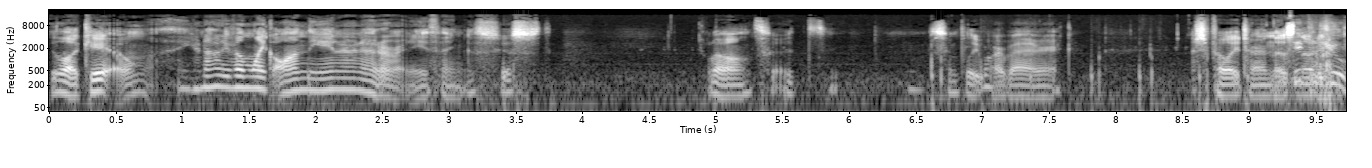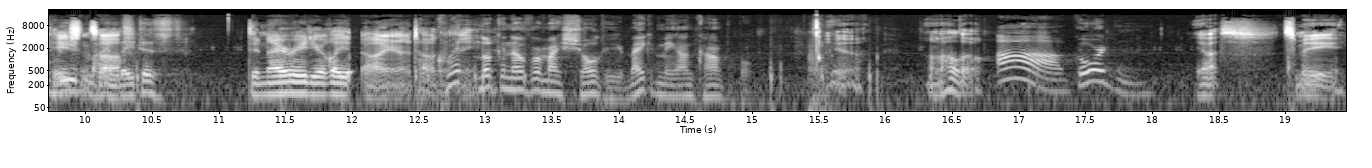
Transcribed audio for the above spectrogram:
look, you- um, you're not even like on the internet or anything. It's just, well, it's, it's simply barbaric. I should probably turn those Did you read notifications my off. latest? Didn't I read your late? Oh, you're not talking to Quit me. looking over my shoulder. You're making me uncomfortable. Yeah. Oh, hello. Ah, Gordon. Yes, it's me.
